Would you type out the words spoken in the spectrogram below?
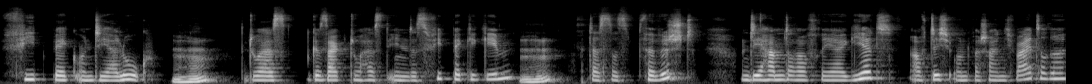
Feedback und Dialog. Mhm. Du hast gesagt, du hast ihnen das Feedback gegeben, Mhm. dass das verwischt und die haben darauf reagiert, auf dich und wahrscheinlich weitere,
